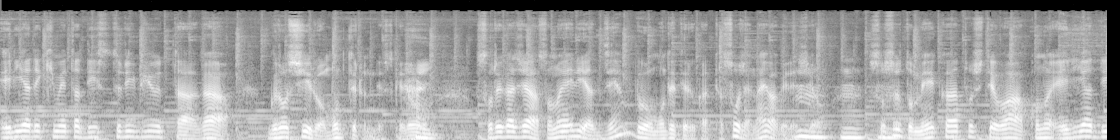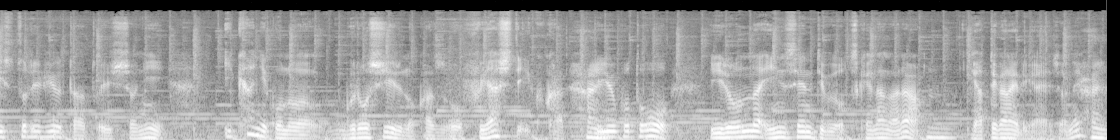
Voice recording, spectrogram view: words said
エリアで決めたディストリビューターがグロシールを持ってるんですけど、はいそれがじゃあそのエリア全部を持ててるかってそうじゃないわけですよ、うんうんうん、そうするとメーカーとしてはこのエリアディストリビューターと一緒にいかにこのグロシールの数を増やしていくかっていうことをいろんなインセンティブをつけながらやっていかないといけないですよね。はい、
